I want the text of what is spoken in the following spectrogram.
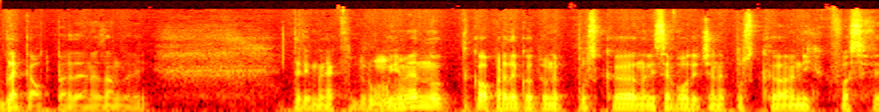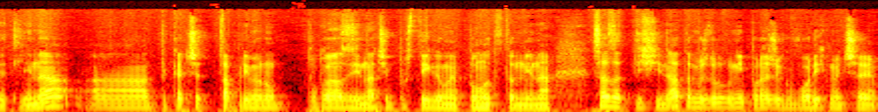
blackout преде, не знам дали дали има някакво друго mm-hmm. име, но такова преда, който не пуска, нали се води, че не пуска никаква светлина. А, така че това, примерно, по този начин постигаме пълната тъмнина. Сега за тишината, между другото, ние понеже говорихме, че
